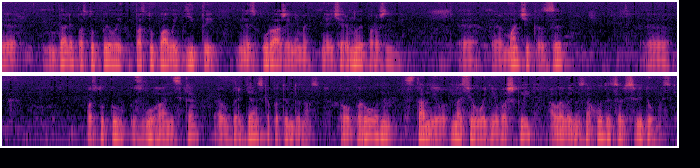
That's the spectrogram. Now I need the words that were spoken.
Е, Далі поступили, поступали діти е, з ураженнями е, черевної порожнини. Е, е, Мальчик з, е, поступив з Луганська е, в Бердянськ, а потім до нас. Прооперований, стан його на сьогодні важкий, але він знаходиться в свідомості.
